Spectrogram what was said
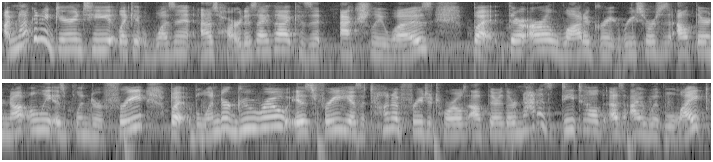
I'm not gonna guarantee like it wasn't as hard as I thought because it actually was, but there are a lot of great resources out there. Not only is Blender free, but Blender Guru is free. He has a ton of free tutorials out there. They're not as detailed as I would like,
